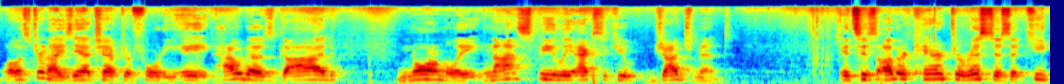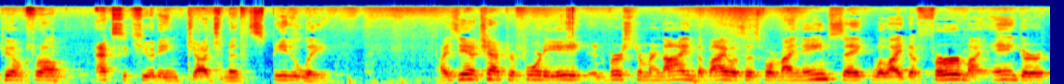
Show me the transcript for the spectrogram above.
Well, let's turn to Isaiah chapter 48. How does God normally not speedily execute judgment? It's His other characteristics that keep Him from executing judgment speedily. Isaiah chapter 48 in verse number 9, the Bible says, For my name's sake will I defer my anger,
